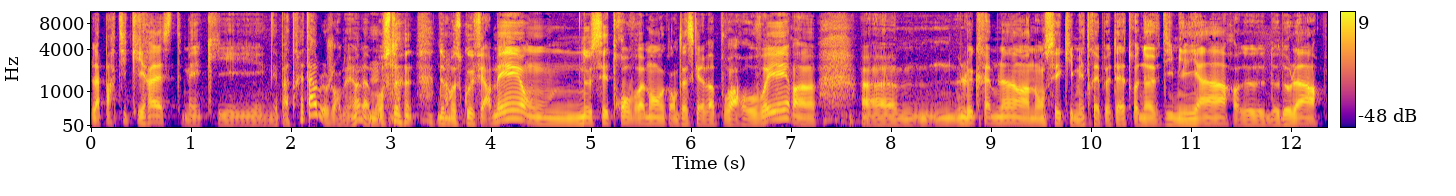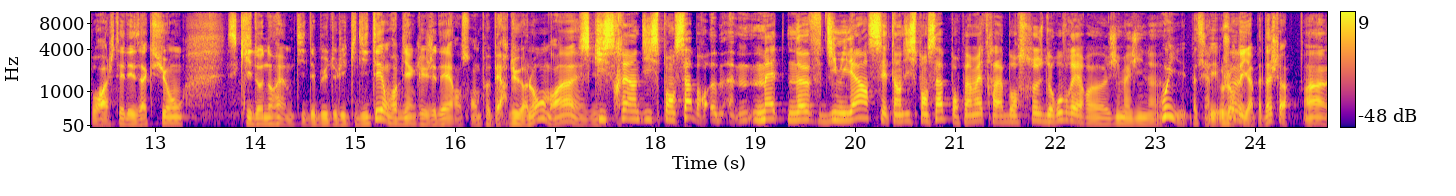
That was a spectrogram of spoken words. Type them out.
la partie qui reste, mais qui n'est pas traitable aujourd'hui. Hein, la bourse de, Moscou est fermée. On ne sait trop vraiment quand est-ce qu'elle va pouvoir rouvrir. Euh, euh, le Kremlin a annoncé qu'il mettrait peut-être 9-10 milliards de, dollars pour acheter des actions, ce qui donnerait un petit début de liquidité. On voit bien que les GDR sont un peu perdus à Londres. Hein, ce qui serait indispensable, euh, mettre 9-10 milliards, c'est indispensable pour permettre à la bourse russe de rouvrir, j'imagine. Oui, parce qu'aujourd'hui, il n'y a pas d'achat. Hein.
